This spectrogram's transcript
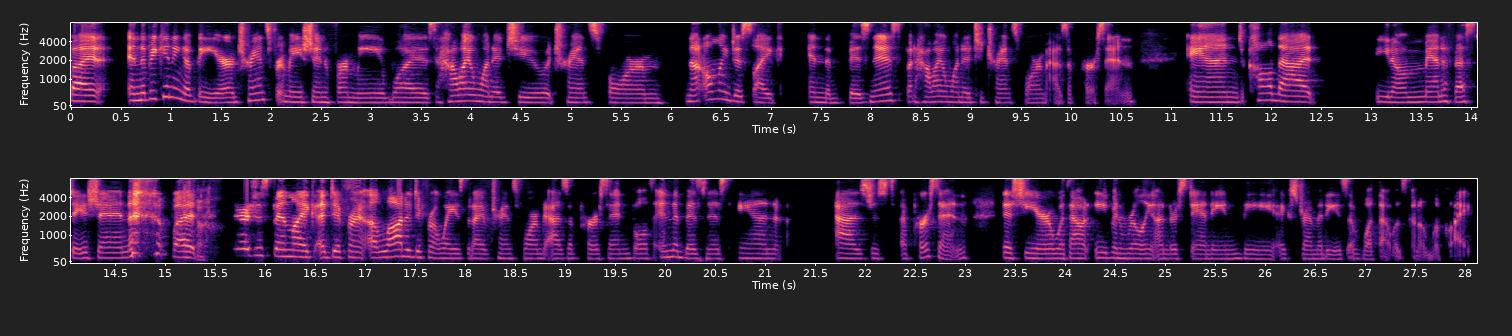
But in the beginning of the year, transformation for me was how I wanted to transform not only just like in the business, but how I wanted to transform as a person. And call that you know manifestation. But there's just been like a different a lot of different ways that i've transformed as a person both in the business and as just a person this year without even really understanding the extremities of what that was going to look like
